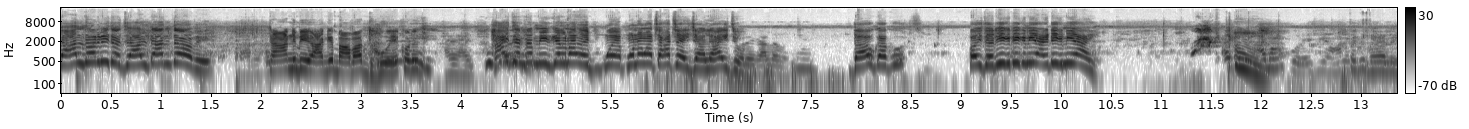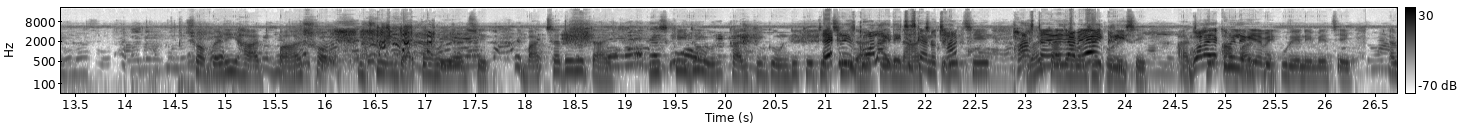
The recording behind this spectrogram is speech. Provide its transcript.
জাল ধরবি তো জাল টানতে হবে টানবে আগে বাবা ধোয়ে করে দি হাই তো একটা মিরগেল মাছ পোনা মাছ আছে জালে হাই তো দাও কাকু ওই তো রিক রিক নিয়ে আয় রিক নিয়ে আয় সবারই হাত পা সব কিছুই ব্যথা হয়ে আছে। বাচ্চাদেরও তাই। ক্রিসকেই ধরুন কালকে গন্ডি কেটেছে রাতে নাচ কেন? করেছে ফার্স্ট আবার কাদামাটি করেছে আজকে লেগে আবার যাবে। পুকুরে নেমেছে। আর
